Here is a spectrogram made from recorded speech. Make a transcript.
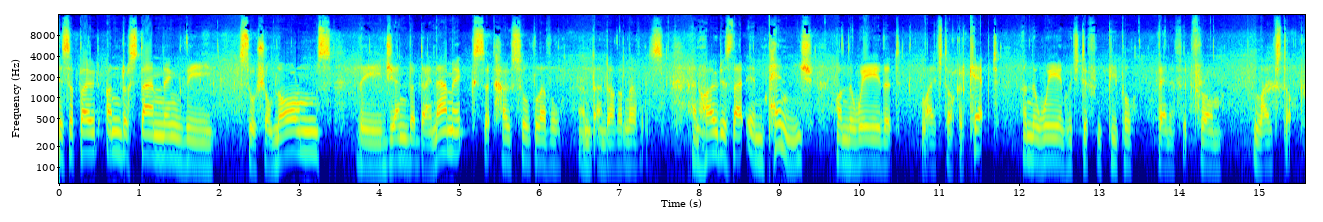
is about understanding the social norms, the gender dynamics at household level and, and other levels. And how does that impinge on the way that livestock are kept and the way in which different people benefit from livestock?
